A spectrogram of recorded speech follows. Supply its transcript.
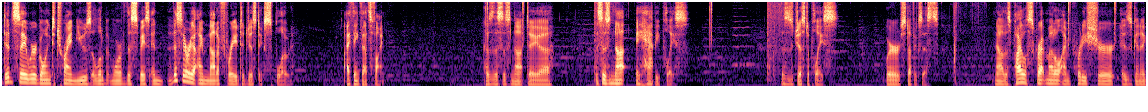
I did say we are going to try and use a little bit more of this space. And this area, I'm not afraid to just explode. I think that's fine. Because this is not a, uh, this is not a happy place. This is just a place where stuff exists. Now this pile of scrap metal I'm pretty sure is going to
